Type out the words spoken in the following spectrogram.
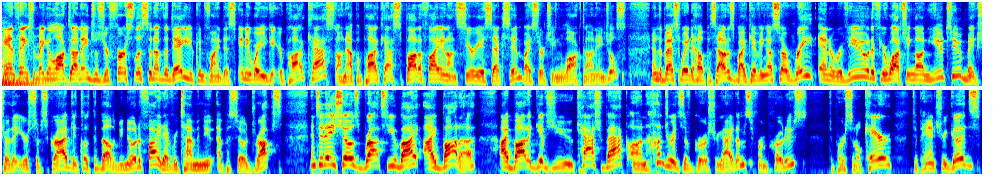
And thanks for making Locked On Angels your first listen of the day. You can find us anywhere you get your podcast on Apple Podcasts, Spotify, and on SiriusXM by searching Locked On Angels. And the best way to help us out is by giving us a rate and a review. And if you're watching on YouTube, make sure that you're subscribed and click the bell to be notified every time a new episode drops. And today's show is brought to you by Ibotta. Ibotta gives you cash back on hundreds of grocery items from produce to personal care to pantry goods,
